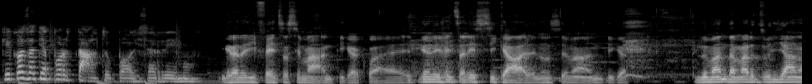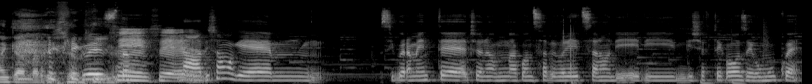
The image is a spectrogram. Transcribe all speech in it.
Che cosa ti ha portato poi Sanremo? Grande differenza semantica qua, eh. grande differenza lessicale, non semantica. Domanda marzulliana anche da parte di. Sì, sì. No, diciamo che mh, sicuramente c'è una, consapevolezza no, di, di- di certe cose, comunque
